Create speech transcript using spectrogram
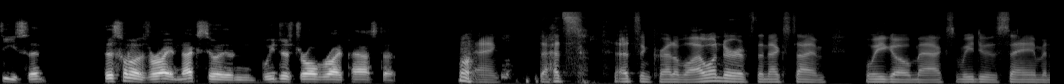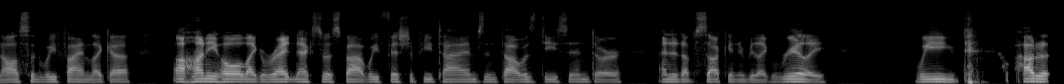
decent. This one was right next to it and we just drove right past it. Dang. That's that's incredible. I wonder if the next time we go, Max, we do the same and all of a sudden we find like a a honey hole like right next to a spot we fished a few times and thought was decent or ended up sucking and be like, really? We how did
